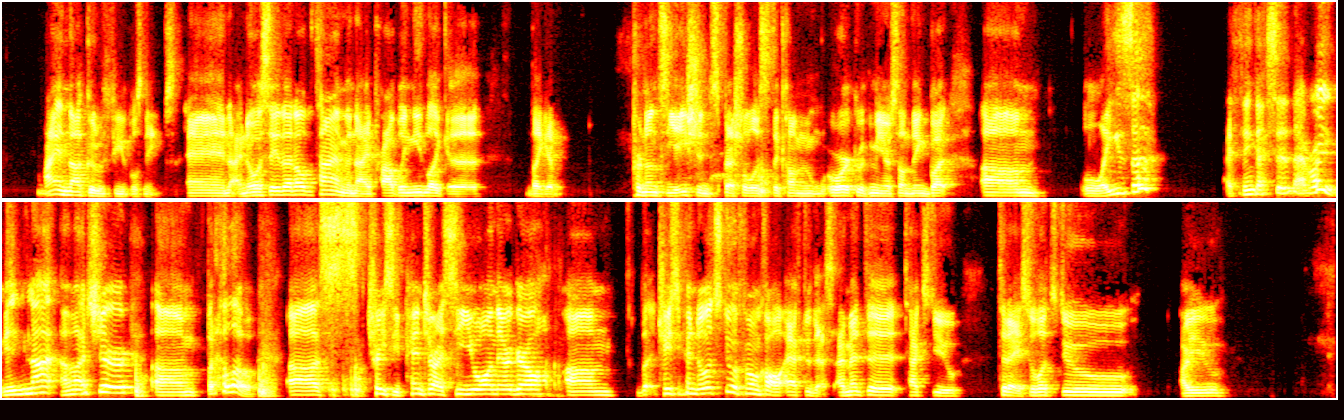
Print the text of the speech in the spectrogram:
I am not good with people's names, and I know I say that all the time, and I probably need like a like a pronunciation specialist to come work with me or something. But um, Laza, I think I said that right. Maybe not. I'm not sure. Um, but hello, uh, Tracy Pinter. I see you on there, girl. Um, but Tracy Pinter, let's do a phone call after this. I meant to text you today, so let's do. Are you?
